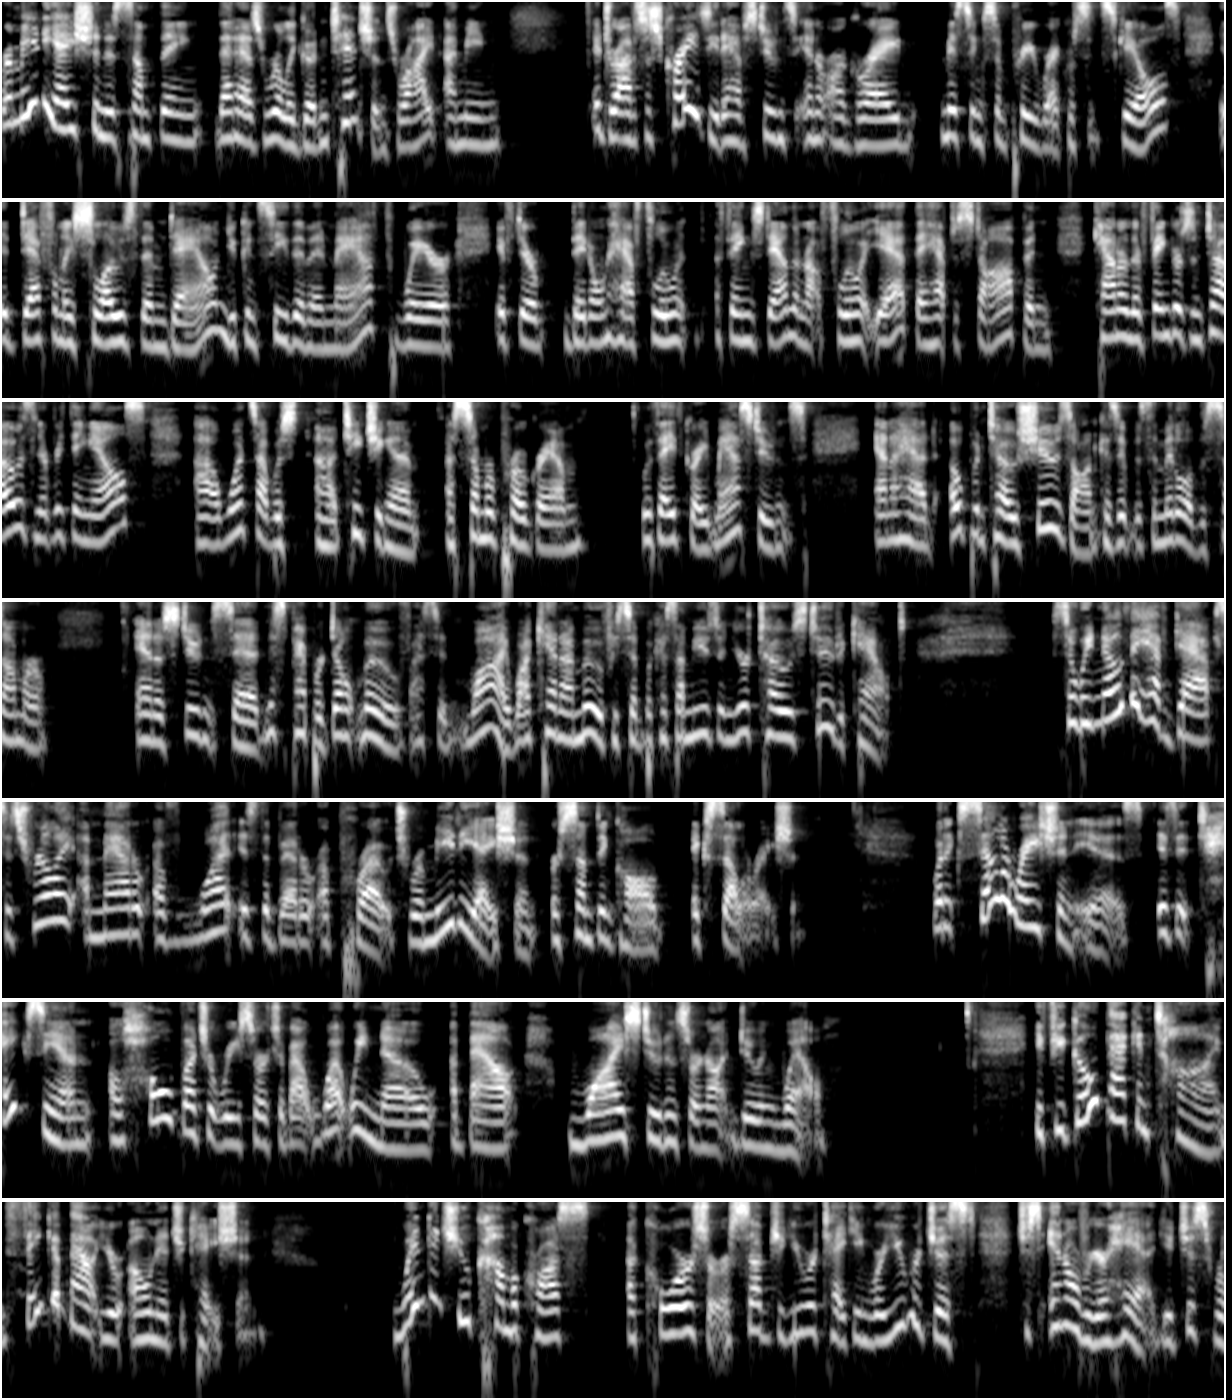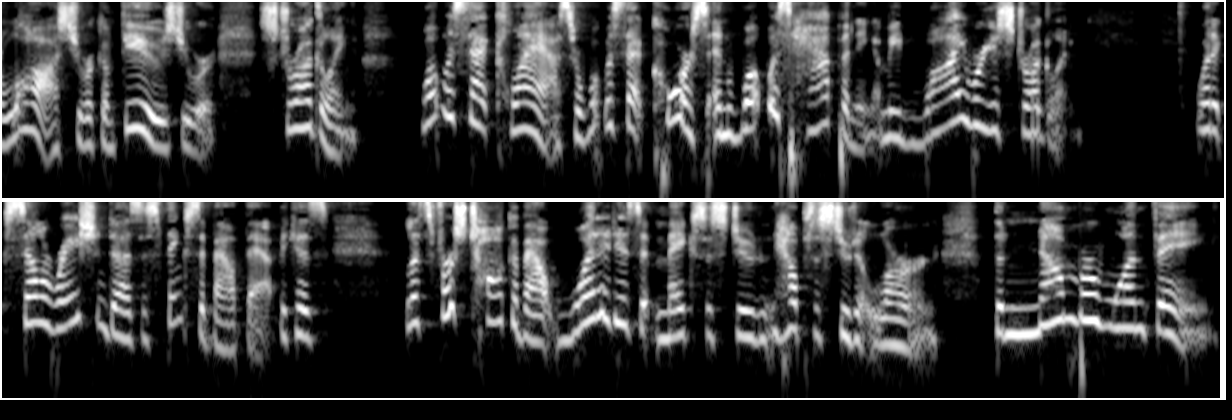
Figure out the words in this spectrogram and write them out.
Remediation is something that has really good intentions, right? I mean, it drives us crazy to have students enter our grade missing some prerequisite skills. It definitely slows them down. You can see them in math where if they're, they don't have fluent things down, they're not fluent yet. They have to stop and count on their fingers and toes and everything else. Uh, once I was uh, teaching a, a summer program with eighth grade math students and I had open toe shoes on because it was the middle of the summer. And a student said, Miss Pepper, don't move. I said, why? Why can't I move? He said, because I'm using your toes too to count. So we know they have gaps. It's really a matter of what is the better approach, remediation or something called acceleration. What acceleration is, is it takes in a whole bunch of research about what we know about why students are not doing well. If you go back in time, think about your own education. When did you come across a course or a subject you were taking where you were just, just in over your head? You just were lost. You were confused. You were struggling. What was that class or what was that course and what was happening? I mean, why were you struggling? What acceleration does is thinks about that because let's first talk about what it is that makes a student, helps a student learn. The number one thing,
